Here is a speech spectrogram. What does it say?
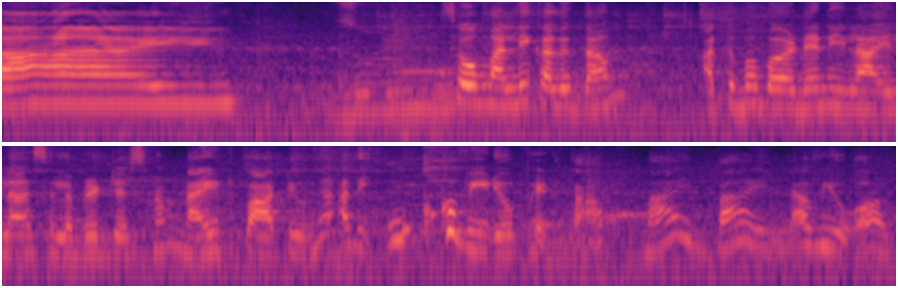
బాయ్. సో మళ్ళీ కలుద్దాం. అత్తమ్మ బర్త్డేని ఇలా ఇలా సెలబ్రేట్ చేస్తున్నాం. నైట్ పార్టీ ఉంది. అది ఇంకొక వీడియో పెడతా. Bye bye love you all.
